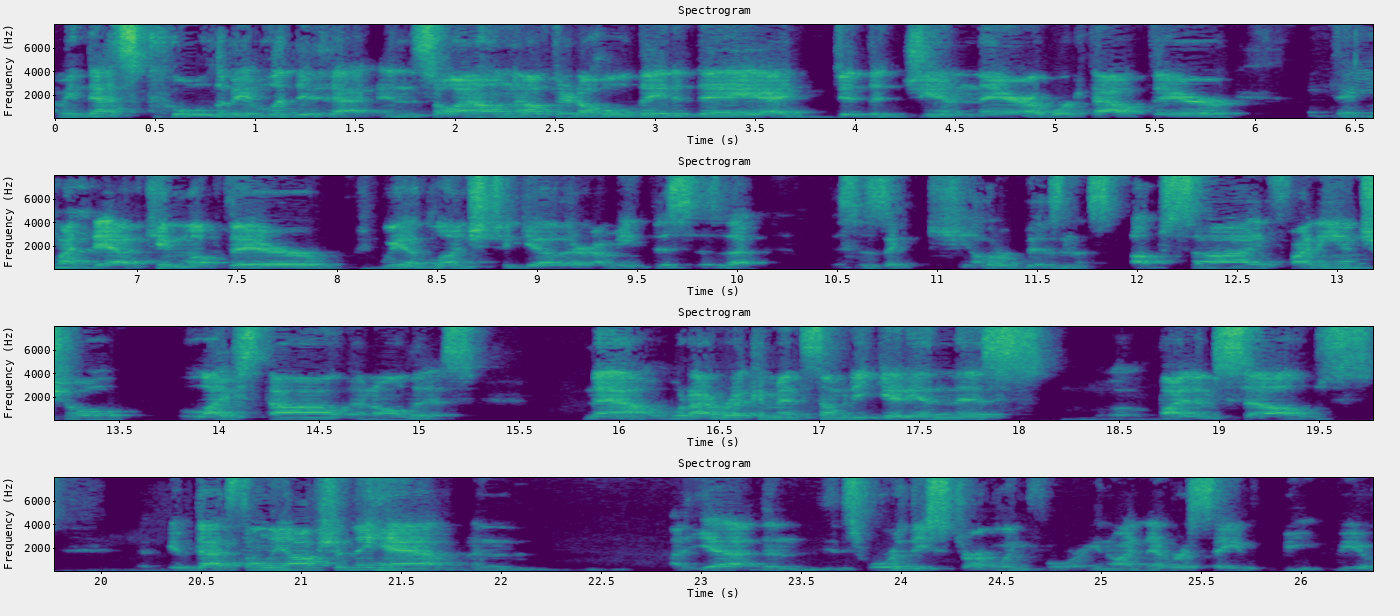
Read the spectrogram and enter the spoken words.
I mean, that's cool to be able to do that. And so I hung out there the whole day today. I did the gym there. I worked out there. My dad came up there. We had lunch together. I mean, this is a this is a killer business. Upside, financial, lifestyle, and all this. Now, would I recommend somebody get in this by themselves? If that's the only option they have, and uh, yeah, then it's worthy struggling for. You know, I never say be be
